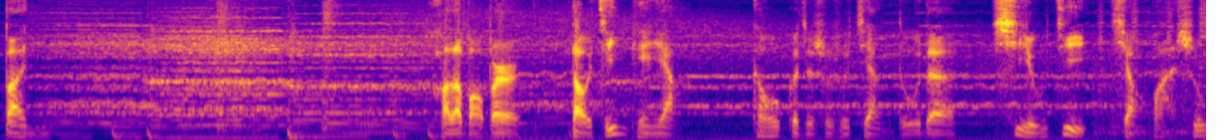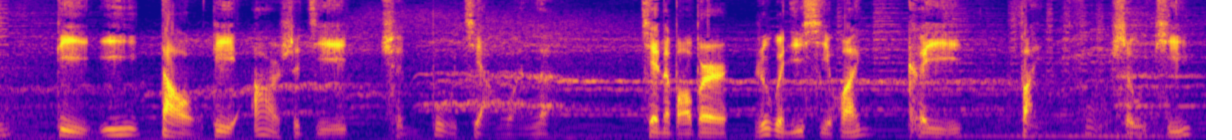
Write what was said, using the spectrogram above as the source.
班。好了，宝贝儿，到今天呀，高个子叔叔讲读的《西游记》小话书第一到第二十集全部讲完了。亲爱的宝贝儿，如果你喜欢，可以。反收听。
